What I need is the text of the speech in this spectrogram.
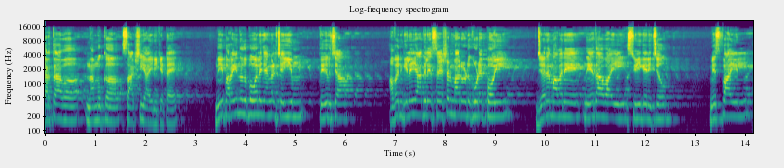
കർത്താവ് നമുക്ക് സാക്ഷിയായിരിക്കട്ടെ. നീ പറയുന്നത് പോലെ ഞങ്ങൾ ചെയ്യും. തീർച്ച. അവൻ ഗിലയാദിലെ ശേഷന്മാരോട് കൂടെ പോയി ജനം അവനെ നേതാവായി സ്വീകരിച്ചു. മിസ്ബായിൽ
